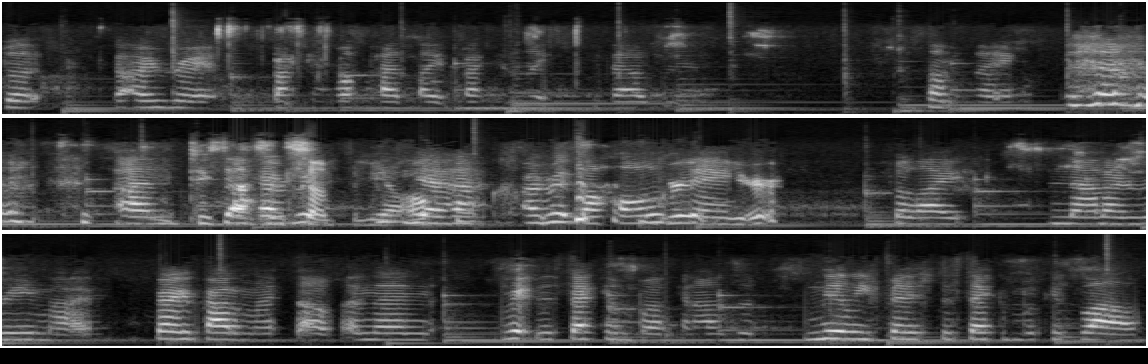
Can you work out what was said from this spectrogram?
book that I wrote back in Wattpad, like back in like 2000 something. and 2000 I writ- something, y'all. Yeah, I wrote the whole thing year. for like NaNoWriMo. Very proud of myself. And then wrote the second book, and I was nearly finished the second book as well.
